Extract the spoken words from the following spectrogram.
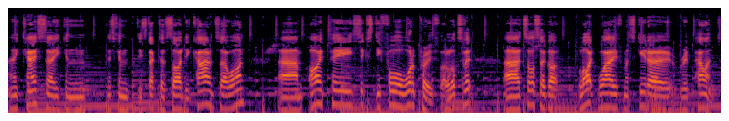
okay, so you can this can be stuck to the side of your car and so on. Um, IP64 waterproof by the looks of it. Uh, it's also got light wave mosquito repellent.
